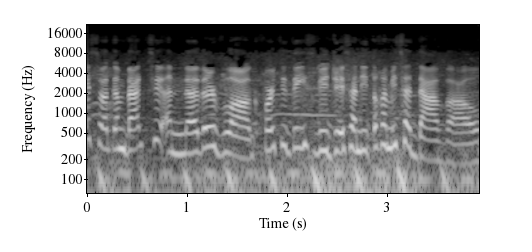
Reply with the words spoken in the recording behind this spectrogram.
guys! Welcome back to another vlog. For today's video is andito kami sa Davao.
